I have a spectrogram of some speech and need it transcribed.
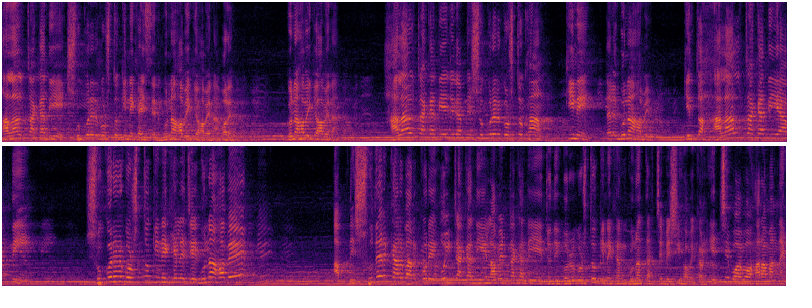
হালাল টাকা দিয়ে শুকুরের গোস্ত কিনে খাইছেন, গুনাহ হবে কি হবে না? বলেন। গুনাহ হবে কি হবে না? হালাল টাকা দিয়ে যদি আপনি শুকুরের গোস্ত খান, কিনে, তাহলে গুনাহ হবে। কিন্তু হালাল টাকা দিয়ে আপনি শুকুরের গোস্ত কিনে খেলে যে গুনাহ হবে, আপনি সুদের কারবার করে ওই টাকা দিয়ে, লাভের টাকা দিয়ে যদি গরুর গোস্ত কিনে খান গুণা তার চেয়ে বেশি হবে। কারণ এর চেয়ে ভয়াবহ হারাম আর নাই।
